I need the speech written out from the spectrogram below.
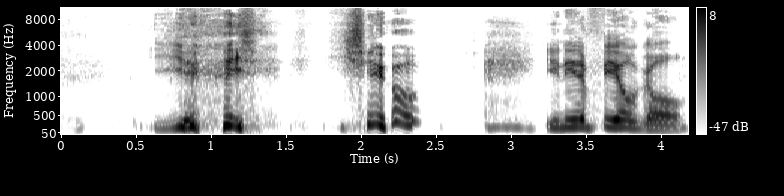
you you you need a field goal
